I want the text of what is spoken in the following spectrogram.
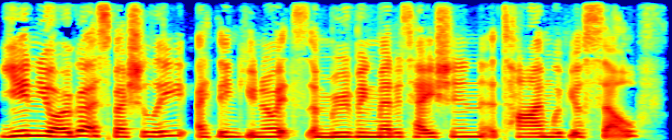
Yin yoga, especially, I think, you know, it's a moving meditation, a time with yourself.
